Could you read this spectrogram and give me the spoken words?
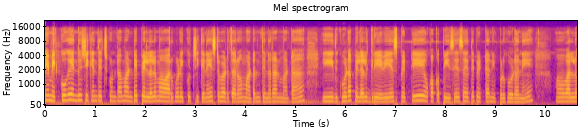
మేము ఎక్కువగా ఎందుకు చికెన్ తెచ్చుకుంటాము అంటే పిల్లలు మా వారు కూడా ఎక్కువ చికెనే ఇష్టపడతారు. మటన్ తినరనమాట ఇది కూడా పిల్లలు గ్రేవీ వేసి పెట్టి ఒక్కొక్క పీసెస్ అయితే పెట్టాను ఇప్పుడు కూడాని. వాళ్ళు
